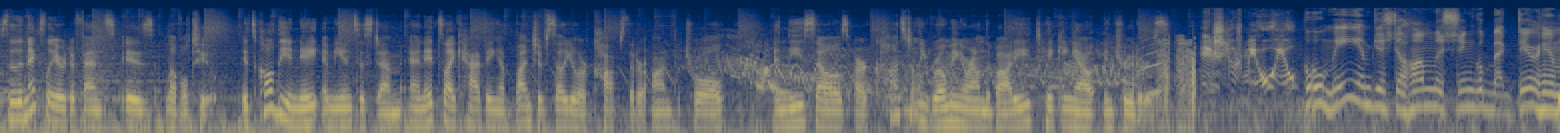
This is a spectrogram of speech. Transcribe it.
So, the next layer of defense is level two. It's called the innate immune system, and it's like having a bunch of cellular cops that are on patrol. And these cells are constantly roaming around the body, taking out intruders. Excuse me, who are you? Who, me? I'm just a harmless single bacterium.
